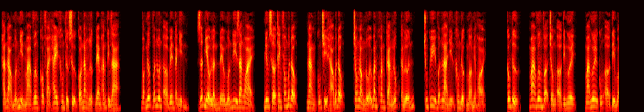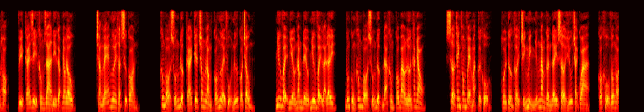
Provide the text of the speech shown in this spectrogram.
hắn đảo muốn nhìn Ma Vương có phải hay không thực sự có năng lực đem hắn tìm ra. Bọn nước vẫn luôn ở bên cạnh nhìn, rất nhiều lần đều muốn đi ra ngoài, nhưng Sở Thanh Phong bất động, nàng cũng chỉ hảo bất động, trong lòng nỗi băn khoăn càng lúc càng lớn, trung quy vẫn là nhịn không được mở miệng hỏi. "Công tử, Ma Vương vợ chồng ở tìm ngươi, mà ngươi cũng ở tìm bọn họ, vì cái gì không ra đi gặp nhau đâu? Chẳng lẽ ngươi thật sự còn không bỏ xuống được cái kia trong lòng có người phụ nữ có chồng? Như vậy nhiều năm đều như vậy lại đây, buông cùng không bỏ xuống được đã không có bao lớn khác nhau." Sở Thanh Phong vẻ mặt cười khổ, hồi tưởng khởi chính mình những năm gần đây sở hữu trải qua, có khổ vô ngọt,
